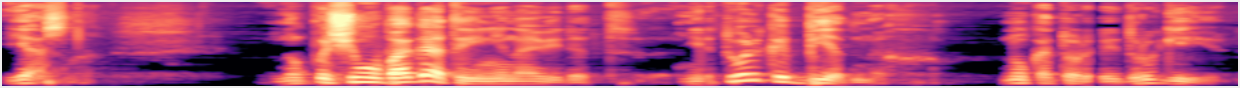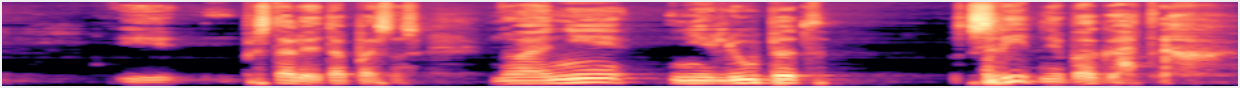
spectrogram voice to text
Ясно. Но почему богатые ненавидят не только бедных, ну, которые другие, и представляют опасность, но они не любят среднебогатых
